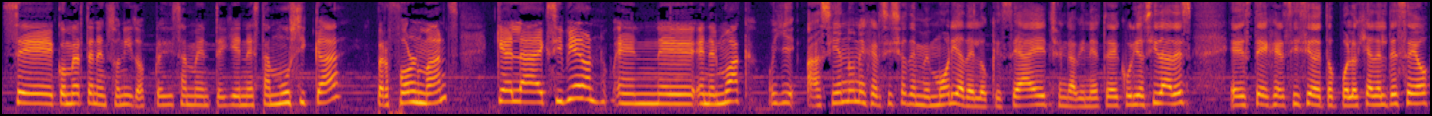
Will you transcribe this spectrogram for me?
se convierten en sonido precisamente y en esta música performance que la exhibieron en, eh, en, el MOAC. Oye, haciendo un ejercicio de memoria de lo que se ha hecho en Gabinete de Curiosidades, este ejercicio de topología del deseo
